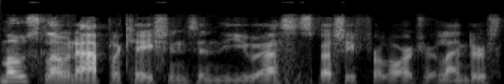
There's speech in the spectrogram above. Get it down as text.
most loan applications in the U.S., especially for larger lenders,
